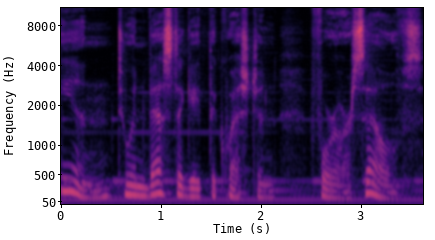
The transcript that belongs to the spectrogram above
in to investigate the question for ourselves.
